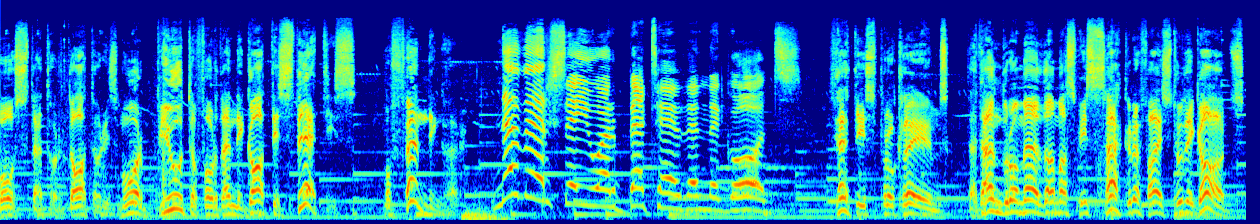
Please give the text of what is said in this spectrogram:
boasts that her daughter is more beautiful than the goddess Thetis, offending her. Never say you are better than the gods. Thetis proclaims that Andromeda must be sacrificed to the gods,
